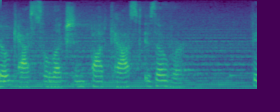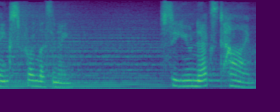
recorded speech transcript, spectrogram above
Showcast Selection podcast is over. Thanks for listening. See you next time.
